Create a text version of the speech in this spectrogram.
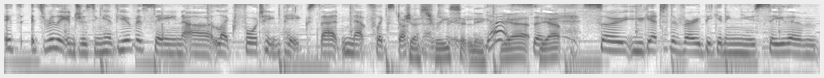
It's it's really interesting. Have you ever seen uh, like Fourteen Peaks, that Netflix documentary? Just recently. Yes. Yeah, yep. So you get to the very beginning, you see them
